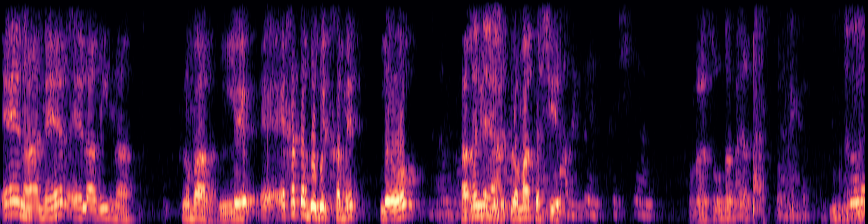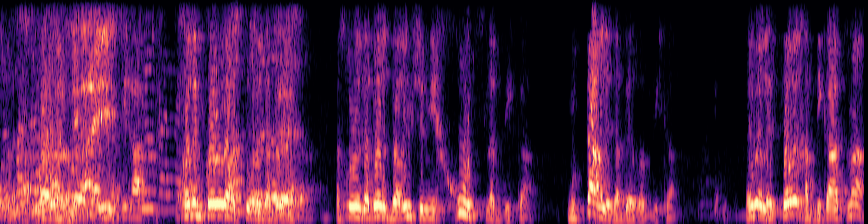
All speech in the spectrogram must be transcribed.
אין הנר אלא רינה. כלומר, איך אתה בודק חמץ? לאור? הרנר, כלומר תשאיר. אבל אסור לדבר. לא, לא, לא. קודם כל לא אסור לדבר. אסור לדבר דברים שמחוץ לבדיקה. מותר לדבר בבדיקה. מעבר לצורך הבדיקה עצמה.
